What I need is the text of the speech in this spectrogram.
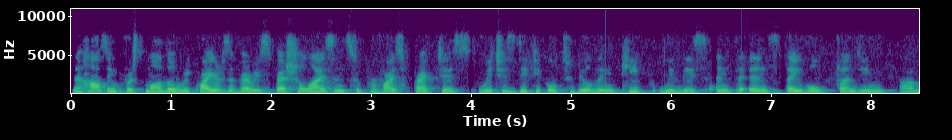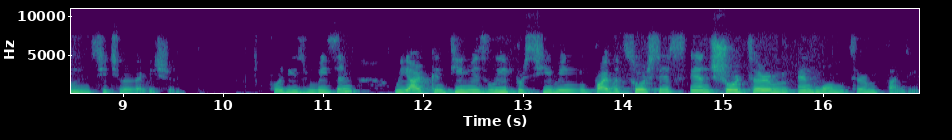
The housing first model requires a very specialized and supervised practice, which is difficult to build and keep with this unstable funding um, situation. For this reason, we are continuously pursuing private sources and short-term and long-term funding.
